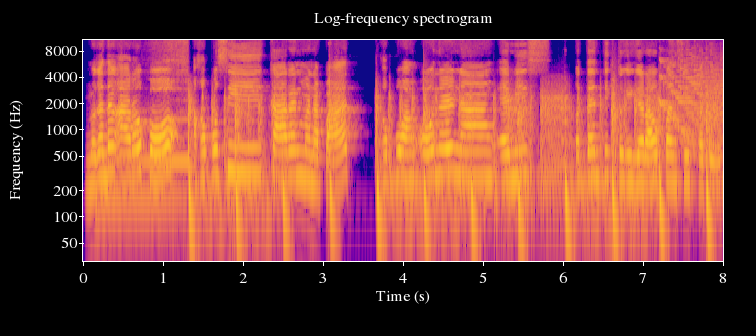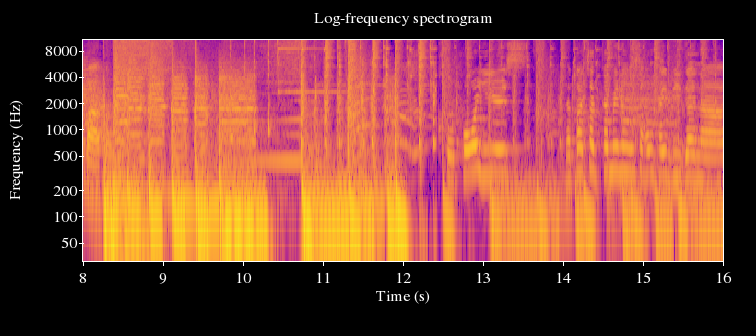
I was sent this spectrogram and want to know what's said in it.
Magandang araw po. Ako po si Karen Manapat. Ako po ang owner ng Emmy's Authentic Tugigaraw Pansit Patilpato. For four years, nagka-chat kami ng isa kong kaibigan na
